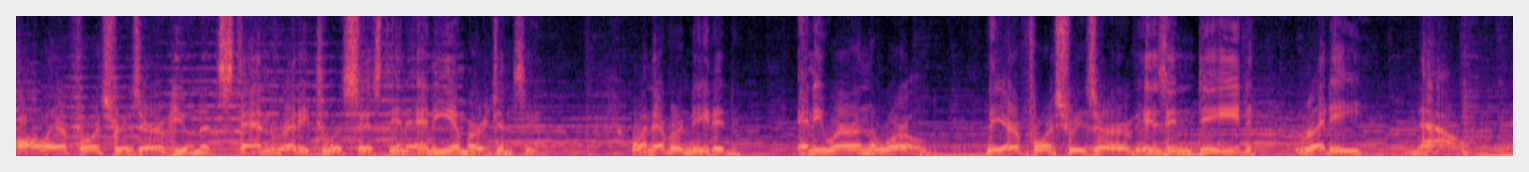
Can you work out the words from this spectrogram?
all Air Force Reserve units stand ready to assist in any emergency. Whenever needed, anywhere in the world, the Air Force Reserve is indeed ready now.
